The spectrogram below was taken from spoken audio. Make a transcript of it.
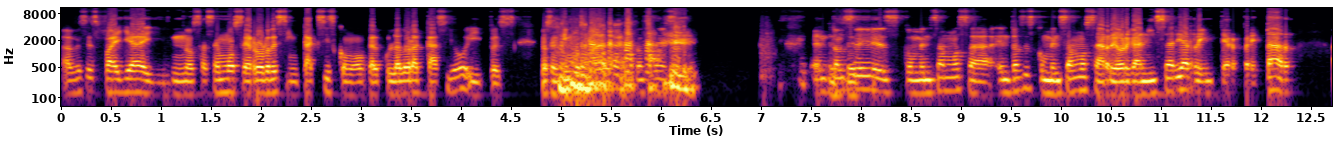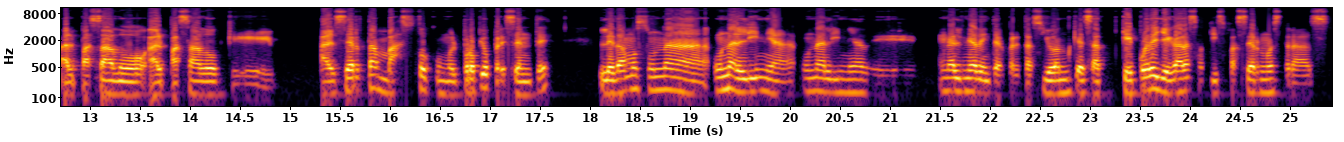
a veces falla y nos hacemos error de sintaxis como calculadora Casio y pues nos sentimos mal. Entonces, entonces comenzamos a, entonces comenzamos a reorganizar y a reinterpretar al pasado, al pasado que al ser tan vasto como el propio presente, le damos una, una línea, una línea de una línea de interpretación que, que puede llegar a satisfacer nuestras,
